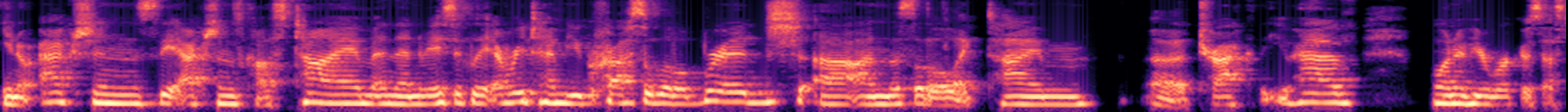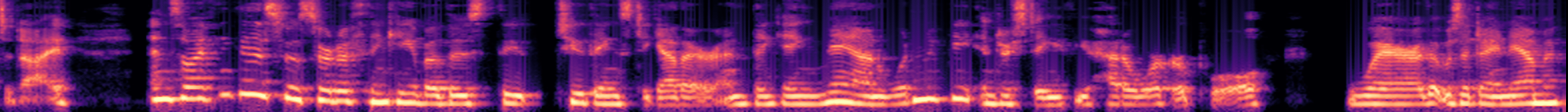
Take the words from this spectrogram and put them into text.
you know, actions, the actions cost time. And then basically every time you cross a little bridge uh, on this little like time uh, track that you have, one of your workers has to die. And so I think this was sort of thinking about those th- two things together and thinking, man, wouldn't it be interesting if you had a worker pool where that was a dynamic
